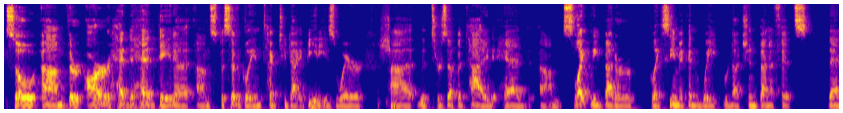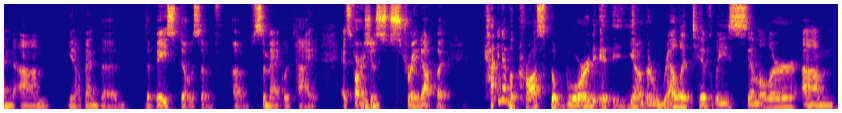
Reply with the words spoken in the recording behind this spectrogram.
So um, there are head-to-head data, um, specifically in type two diabetes, where Sure. uh, the tirzepatide had um, slightly better glycemic and weight reduction benefits than um, you know than the the base dose of of semaglutide, as far as Mm-hmm. just straight up, but. Kind of across the board, it, you know, they're relatively similar. Um,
